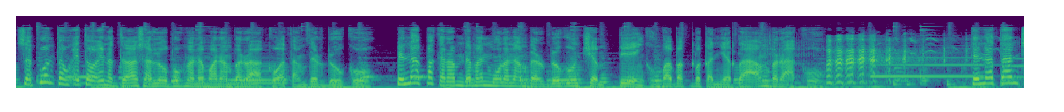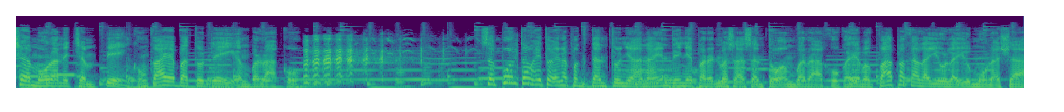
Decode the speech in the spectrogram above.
Sa puntong ito ay nagkasalubong na naman ang barako at ang verdugo. Pinapakaramdaman muna ng verdugong Champing kung babakbakan niya ba ang barako. Tinatansya muna ni Champing kung kaya ba today ang barako. Sa puntong ito ay napagtanto niya na hindi niya pa rin masasanto ang barako kaya magpapakalayo-layo muna siya.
